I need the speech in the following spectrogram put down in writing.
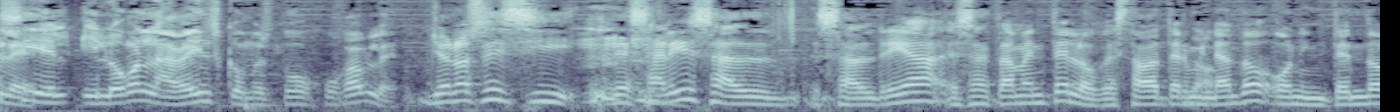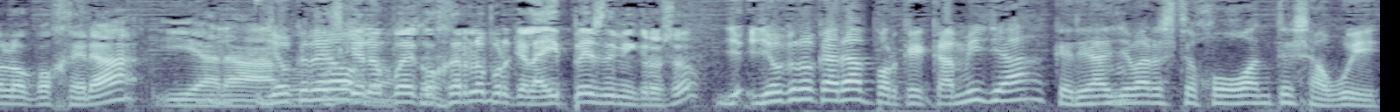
jugable. y, el- y luego en la Gamescom estuvo jugable. Yo no sé si de salir sal- saldría exactamente lo que estaba terminando o Nintendo lo cogerá y hará. Yo creo- es que no puede cogerlo porque la IP es de Microsoft. Yo, yo creo que era porque Camilla quería llevar este juego antes a Wii.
